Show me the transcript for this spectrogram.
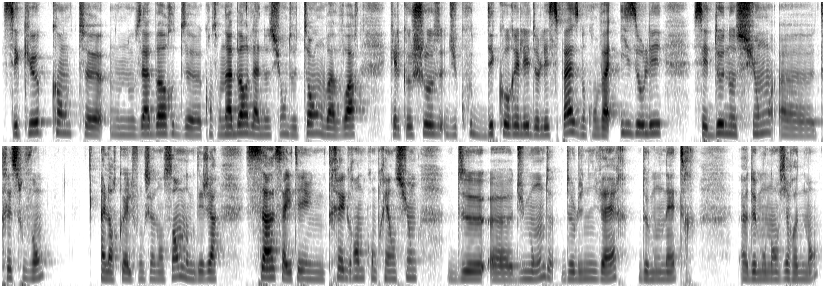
C'est que quand euh, on nous aborde quand on aborde la notion de temps, on va voir quelque chose du coup décorrélé de l'espace. Donc on va isoler ces deux notions euh, très souvent alors qu'elles fonctionnent ensemble. Donc déjà, ça, ça a été une très grande compréhension de, euh, du monde, de l'univers, de mon être, euh, de mon environnement,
